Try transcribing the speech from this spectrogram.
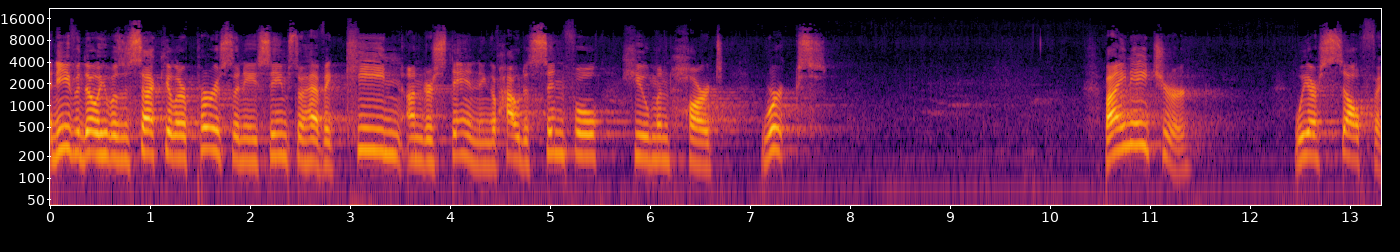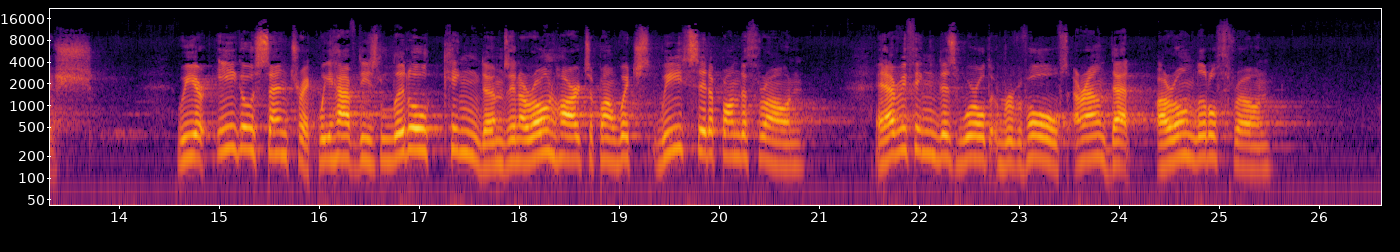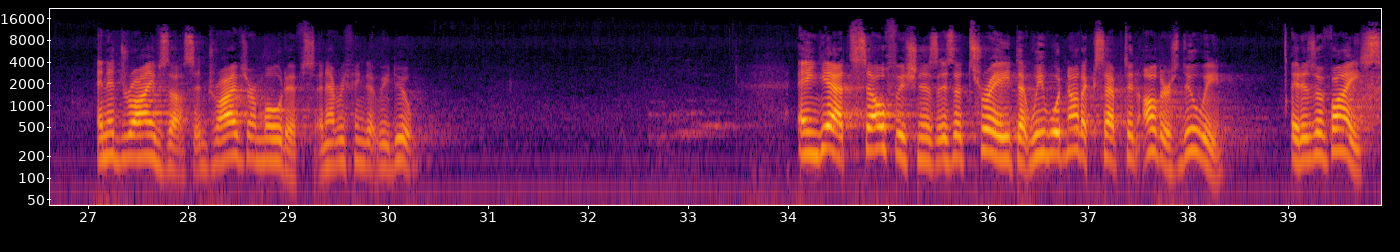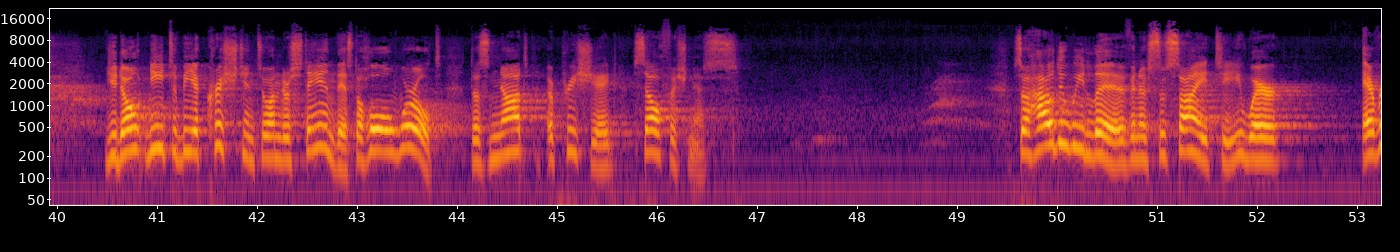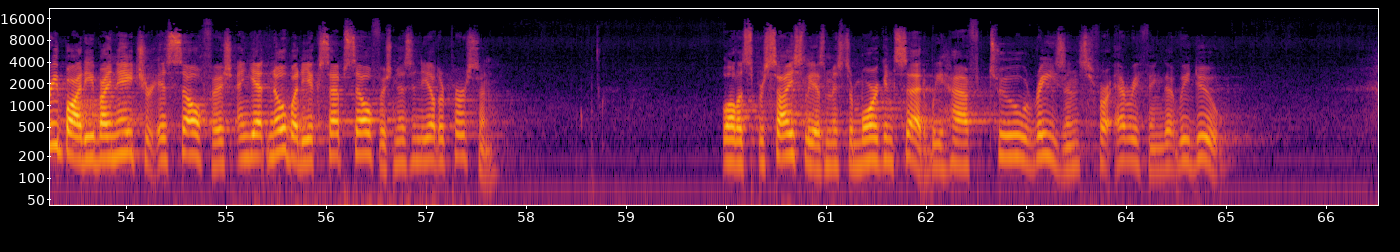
And even though he was a secular person, he seems to have a keen understanding of how the sinful human heart works. By nature, we are selfish. We are egocentric. We have these little kingdoms in our own hearts upon which we sit upon the throne and everything in this world revolves around that, our own little throne. And it drives us, it drives our motives and everything that we do. And yet, selfishness is a trait that we would not accept in others, do we? It is a vice. You don't need to be a Christian to understand this. The whole world does not appreciate selfishness. So, how do we live in a society where everybody by nature is selfish and yet nobody accepts selfishness in the other person? Well, it's precisely as Mr. Morgan said we have two reasons for everything that we do.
